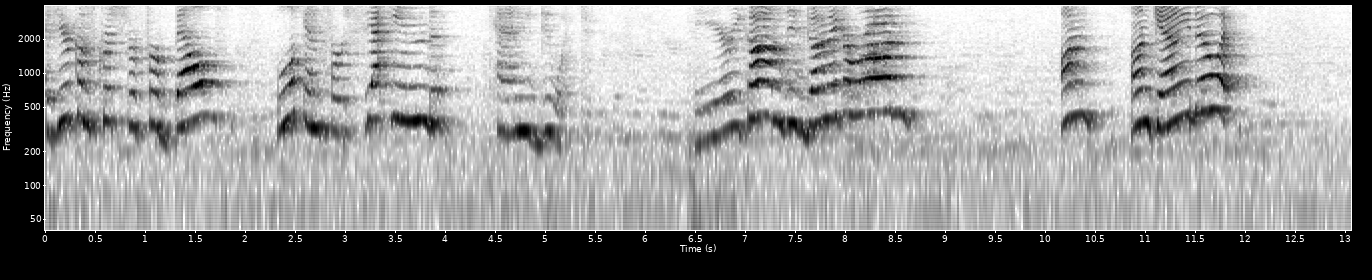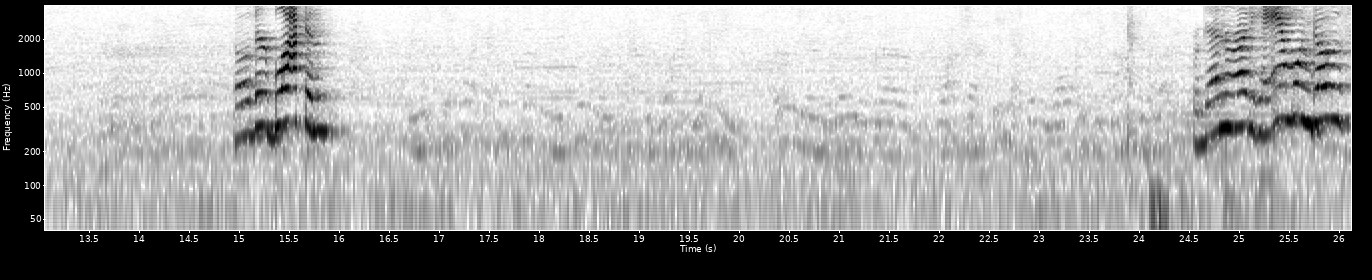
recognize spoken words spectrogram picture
As Here comes Christopher Bell looking for second. Can he do it? Here he comes. He's going to make a run. Un, un, can he do it? Oh, they're blocking. Ready. Hamlin goes.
